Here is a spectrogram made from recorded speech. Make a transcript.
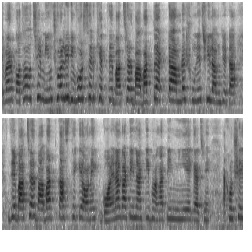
এবার কথা হচ্ছে মিউচুয়ালি ডিভোর্সের ক্ষেত্রে বাচ্চার বাবার তো একটা আমরা শুনেছিলাম যেটা, যে বাচ্চার বাবার কাছ থেকে অনেক গয়নাগাটি নাকি ভাঙাটি নিয়ে গেছে। এখন সেই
